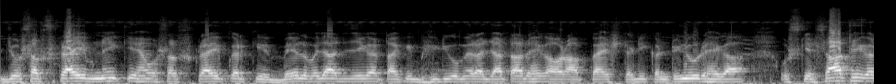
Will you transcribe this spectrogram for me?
जो सब्सक्राइब नहीं किए हैं, वो सब्सक्राइब करके बेल बजा दीजिएगा ताकि वीडियो मेरा जाता रहेगा और आपका स्टडी कंटिन्यू रहेगा। उसके साथ ही अगर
